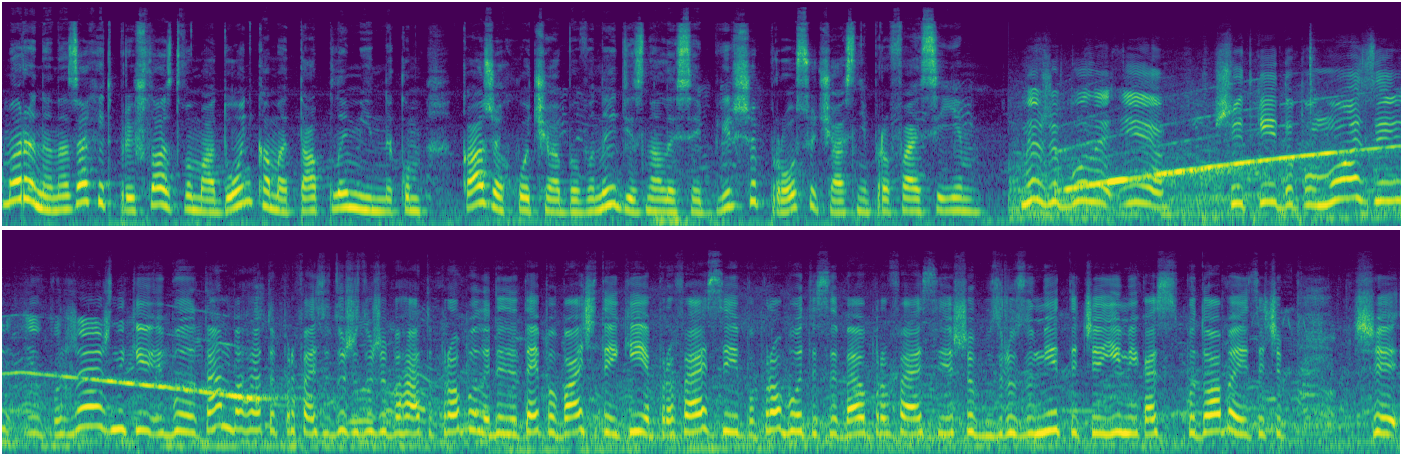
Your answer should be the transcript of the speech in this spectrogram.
Марина на захід прийшла з двома доньками та племінником. Каже, хоче, аби вони дізналися більше про сучасні професії. Ми вже були і в швидкій допомозі, і в пожежників, і було там багато професій. Дуже дуже багато пробували для дітей побачити, які є професії, попробувати себе у професії, щоб зрозуміти, чи їм якась сподобається, чи, чи,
